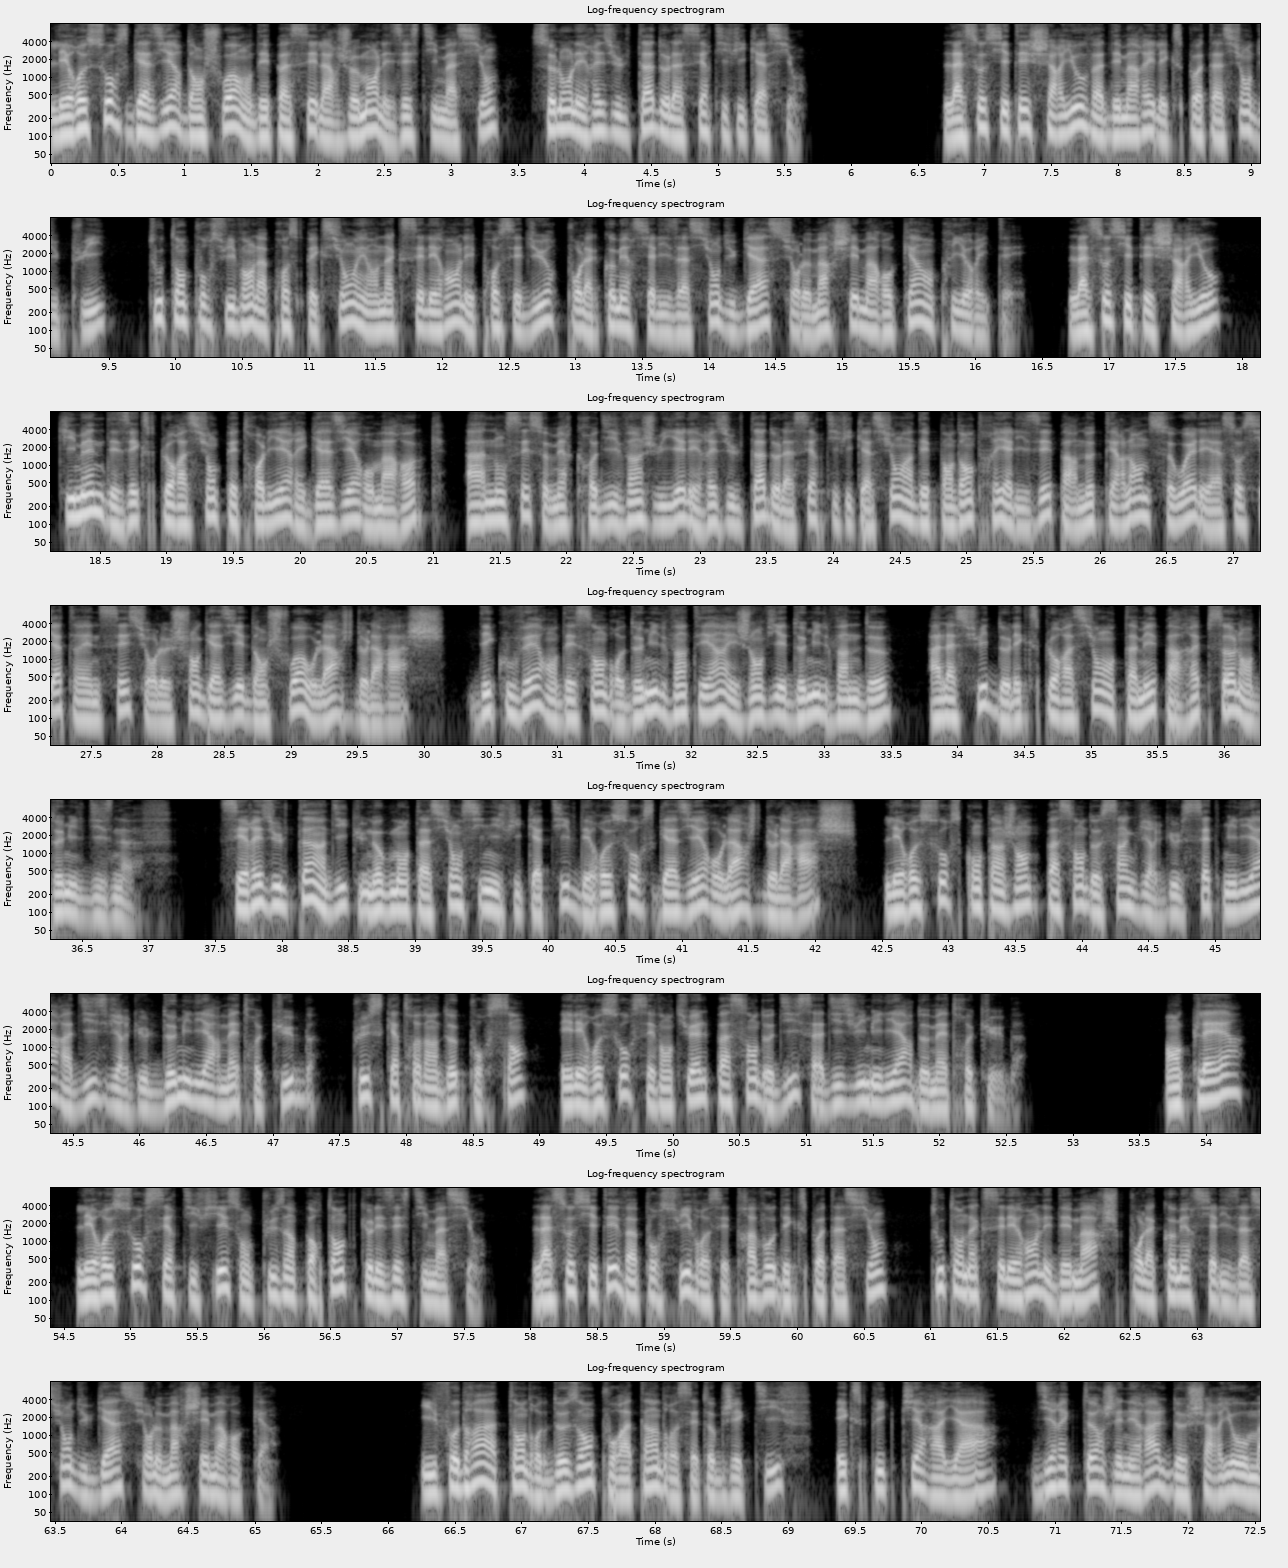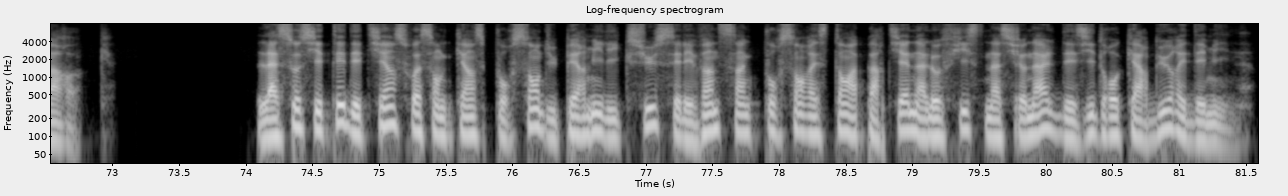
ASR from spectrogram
Les ressources gazières d'Anchois ont dépassé largement les estimations, selon les résultats de la certification. La société Chariot va démarrer l'exploitation du puits, tout en poursuivant la prospection et en accélérant les procédures pour la commercialisation du gaz sur le marché marocain en priorité. La société Chariot, qui mène des explorations pétrolières et gazières au Maroc, a annoncé ce mercredi 20 juillet les résultats de la certification indépendante réalisée par Netherlands Sewell et Associates ANC sur le champ gazier d'Anchois au large de l'Arrache, découvert en décembre 2021 et janvier 2022, à la suite de l'exploration entamée par Repsol en 2019. Ces résultats indiquent une augmentation significative des ressources gazières au large de l'Arrache, les ressources contingentes passant de 5,7 milliards à 10,2 milliards mètres cubes, plus 82%, et les ressources éventuelles passant de 10 à 18 milliards de mètres cubes. En clair, les ressources certifiées sont plus importantes que les estimations. La société va poursuivre ses travaux d'exploitation, tout en accélérant les démarches pour la commercialisation du gaz sur le marché marocain. Il faudra attendre deux ans pour atteindre cet objectif, explique Pierre Raillard, directeur général de Chariot au Maroc. La société détient 75% du permis Lixus et les 25% restants appartiennent à l'Office national des hydrocarbures et des mines.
